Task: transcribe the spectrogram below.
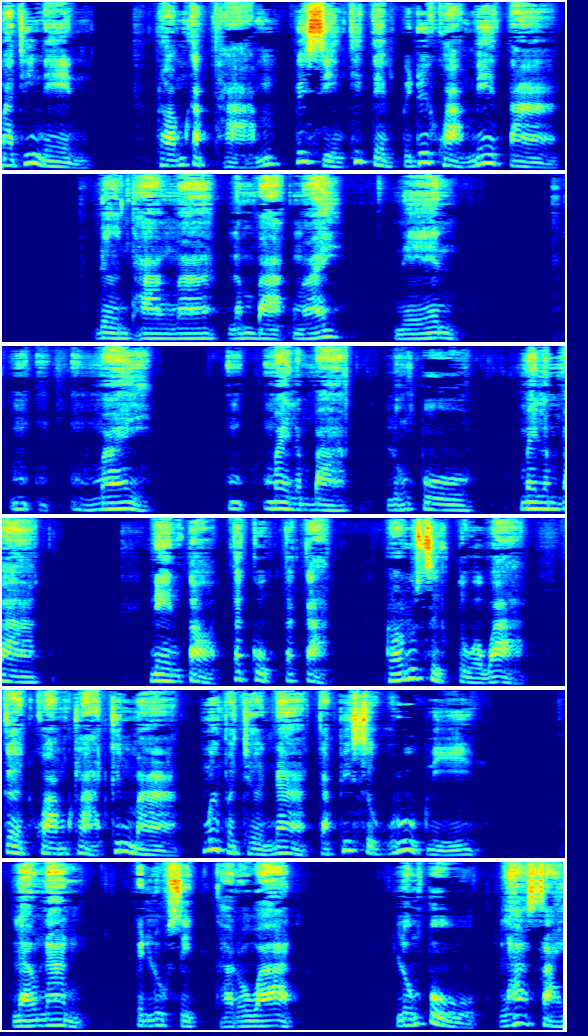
มาที่เนน พร้อมกับถามด้วยเสียงที่เต็มไปด้วยความเมตตา เดินทางมาลำบากไหม เนน ไม่ ไม่ลำบาก หลวงปู่ไม่ลำบาก เนนตอบตะกุกตะกัก เพราะรู้สึกตัวว่าเกิดความขลาดขึ้นมาเมื่อเผชิญหน้ากับภิกษุรูปนี้ แล้วนั่นเป็นลูกศิษย์คารวาสหลวงปู่ละสาย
